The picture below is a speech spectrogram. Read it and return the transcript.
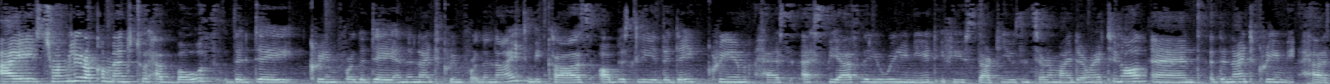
I strongly recommend to have both the day cream for the day and the night cream for the night because obviously the day cream has SPF that you really need if you start using ceramide and retinol and the night cream has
